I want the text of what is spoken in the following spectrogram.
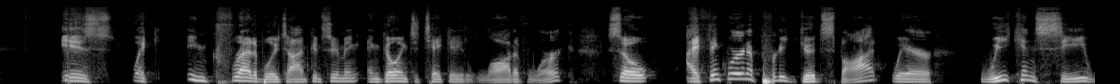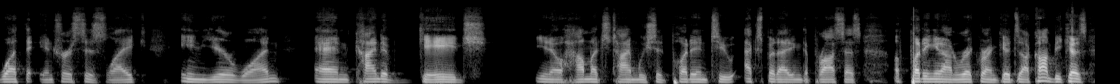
is like incredibly time consuming and going to take a lot of work. So I think we're in a pretty good spot where we can see what the interest is like in year one and kind of gauge you know how much time we should put into expediting the process of putting it on rickrungoods.com because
